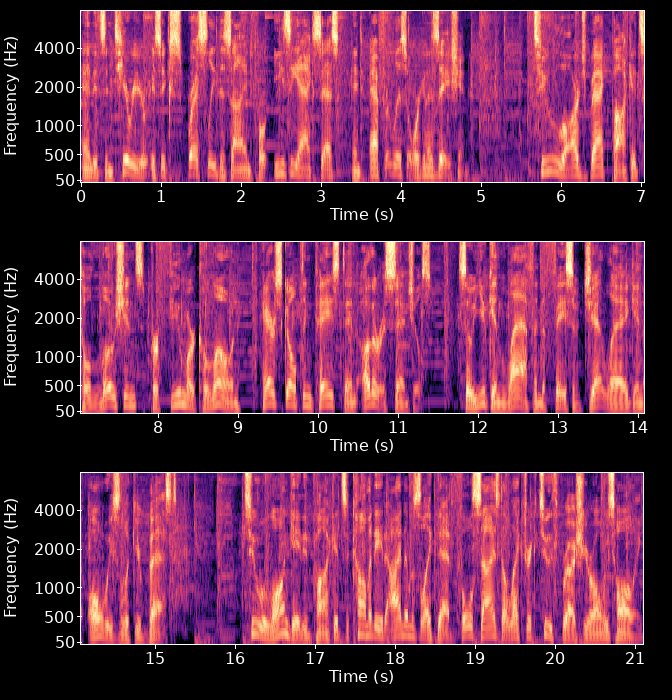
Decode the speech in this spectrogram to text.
and its interior is expressly designed for easy access and effortless organization. Two large back pockets hold lotions, perfume or cologne, hair sculpting paste, and other essentials, so you can laugh in the face of jet lag and always look your best. Two elongated pockets accommodate items like that full-sized electric toothbrush you're always hauling.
